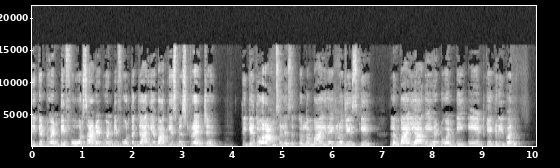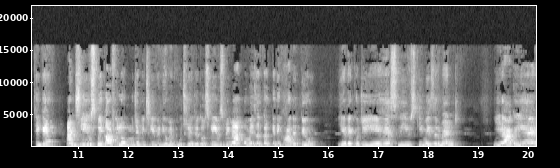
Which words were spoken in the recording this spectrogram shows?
ठीक है ट्वेंटी फोर साढ़े ट्वेंटी फोर तक जा रही है, बाकी इसमें स्ट्रेच है। ठीक है तो आराम से ले सकते हो। लंबाई देख लो जी इसकी। लंबाई आ गई है ट्वेंटी एट के करीबन। ठीक है एंड स्लीव्स भी काफ़ी लोग मुझे पिछली वीडियो में पूछ रहे थे तो स्लीव्स भी मैं आपको मेजर करके दिखा देती हूँ। ये देखो जी, ये है स्लीव्स की मेज़रमेंट ये आ गई है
